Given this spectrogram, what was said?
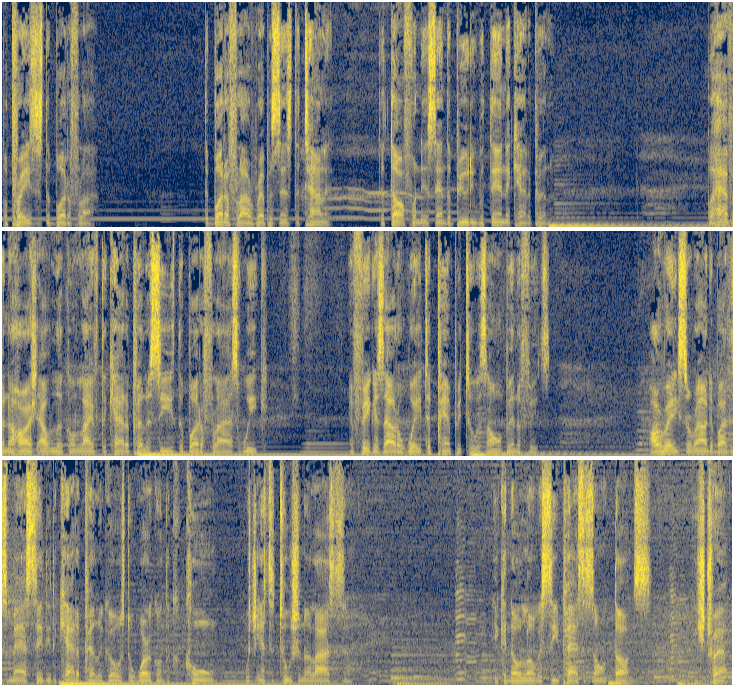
but praises the butterfly. The butterfly represents the talent, the thoughtfulness, and the beauty within the caterpillar. But having a harsh outlook on life, the caterpillar sees the butterfly as weak and figures out a way to pimp it to its own benefits. Already surrounded by this mad city, the caterpillar goes to work on the cocoon, which institutionalizes him. He can no longer see past his own thoughts. He's trapped.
